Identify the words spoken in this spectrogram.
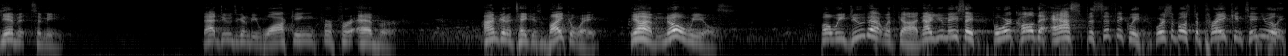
give it to me. That dude's going to be walking for forever. I'm going to take his bike away. He'll have no wheels. But we do that with God. Now, you may say, but we're called to ask specifically. We're supposed to pray continually.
